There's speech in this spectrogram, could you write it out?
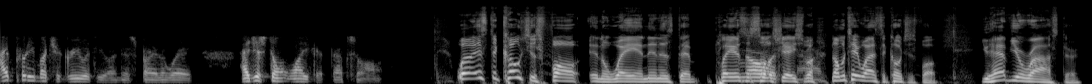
I pretty much agree with you on this. By the way, I just don't like it. That's all. Well, it's the coach's fault in a way, and then it's the Players no, Association. No, I'm gonna tell you why it's the coach's fault. You have your roster.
